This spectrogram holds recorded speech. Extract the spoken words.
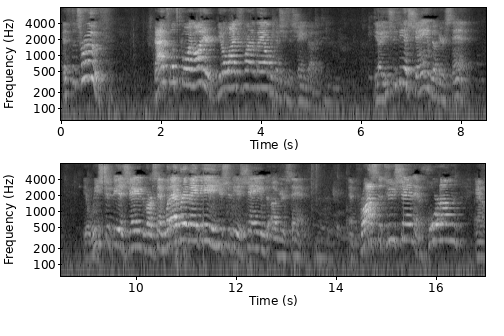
It's the truth. That's what's going on here. You know why she's wearing a veil? Because she's ashamed of it. You know, you should be ashamed of your sin. Know, we should be ashamed of our sin. Whatever it may be, you should be ashamed of your sin. And prostitution and whoredom and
